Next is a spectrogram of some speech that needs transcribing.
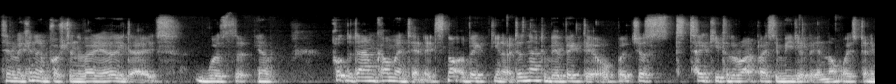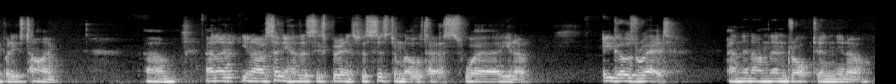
Tim Mackinnon pushed in the very early days was that you know put the damn comment in. It's not a big you know it doesn't have to be a big deal, but just take you to the right place immediately and not waste anybody's time. Um, and I, you know, I've certainly had this experience with system level tests where you know it goes red, and then I'm then dropped in, you know,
